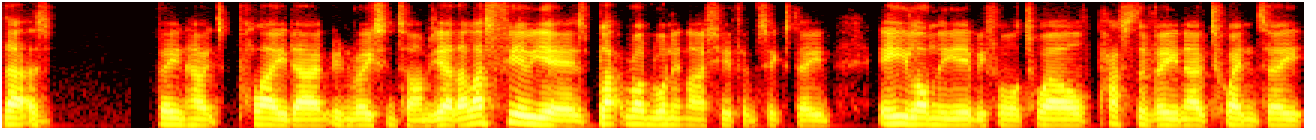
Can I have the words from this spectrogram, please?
that has been how it's played out in recent times. Yeah, the last few years, Black Rod won it last year from 16, Elon the year before 12, Vino 20,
